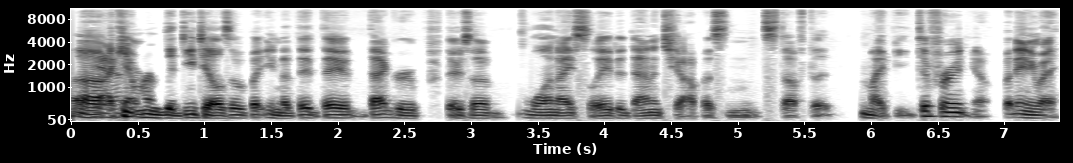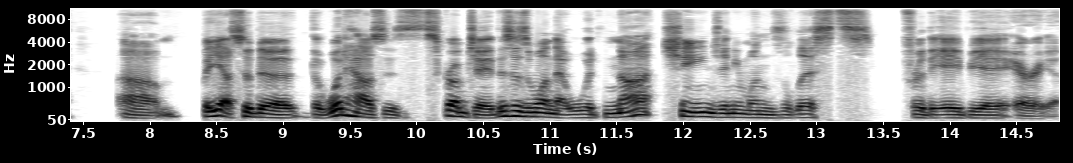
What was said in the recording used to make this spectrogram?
uh, yeah. i can't remember the details of it but you know they, they, that group there's a one isolated down in chiapas and stuff that might be different, you know. But anyway, um, but yeah, so the the Woodhouse's scrub jay, this is one that would not change anyone's lists for the ABA area,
